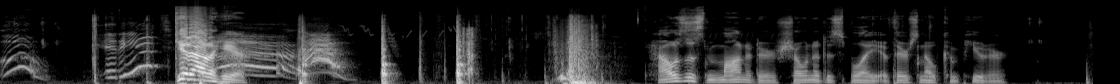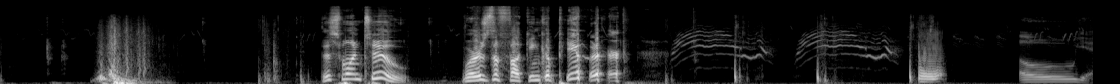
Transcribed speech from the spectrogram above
Ooh! Idiot! Get out of here! Ah! How is this monitor showing a display if there's no computer? This one too! Where's the fucking computer? Oh, yeah.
